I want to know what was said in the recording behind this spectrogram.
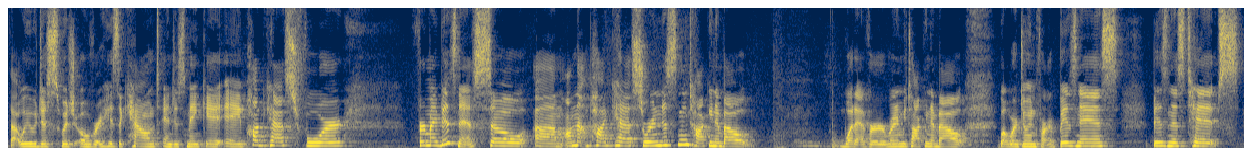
that we would just switch over his account and just make it a podcast for for my business. So um, on that podcast, we're just gonna be talking about whatever. We're gonna be talking about what we're doing for our business, business tips,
